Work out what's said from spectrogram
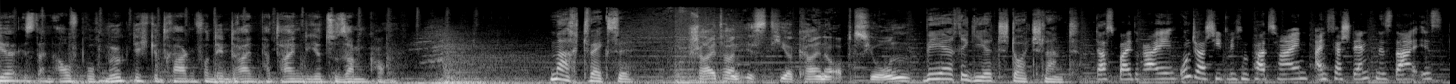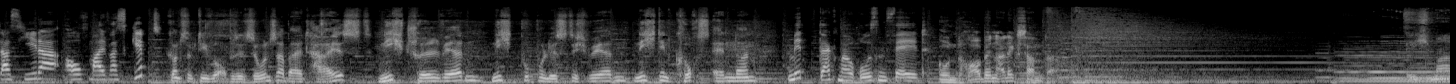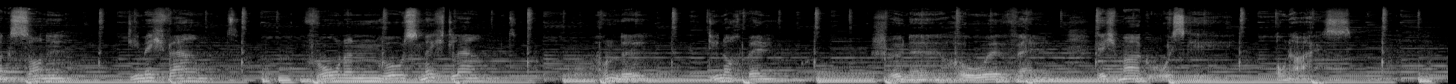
hier ist ein Aufbruch möglich, getragen von den drei Parteien, die hier zusammenkommen. Machtwechsel. Scheitern ist hier keine Option. Wer regiert Deutschland? Dass bei drei unterschiedlichen Parteien ein Verständnis da ist, dass jeder auch mal was gibt. Konstruktive Oppositionsarbeit heißt, nicht schrill werden, nicht populistisch werden, nicht den Kurs ändern. Mit Dagmar Rosenfeld und Robin Alexander. Ich mag Sonne, die mich wärmt, wohnen, wo es nicht lärmt, Hunde, die noch bellen, schöne hohe Wellen. Ich mag Whisky ohne Eis,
